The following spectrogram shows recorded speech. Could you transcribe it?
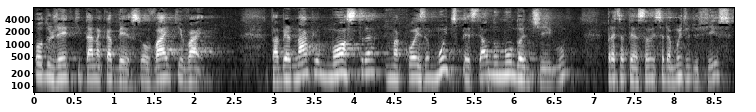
ou do jeito que dá na cabeça, ou vai que vai? Tabernáculo mostra uma coisa muito especial no mundo antigo. Preste atenção, isso era muito difícil.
